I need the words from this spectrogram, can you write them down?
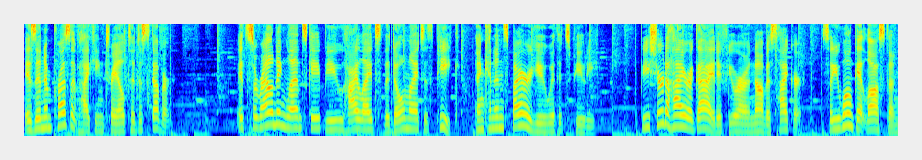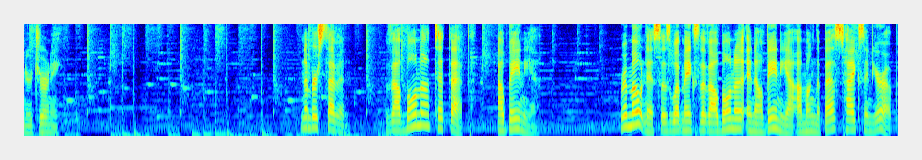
is an impressive hiking trail to discover. Its surrounding landscape view highlights the Dolomites' peak and can inspire you with its beauty. Be sure to hire a guide if you are a novice hiker, so you won't get lost on your journey. Number 7. Valbona Tetep, Albania. Remoteness is what makes the Valbona in Albania among the best hikes in Europe.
